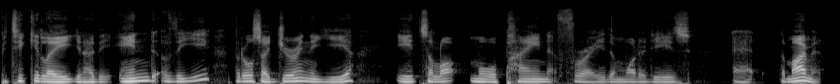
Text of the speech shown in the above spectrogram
particularly, you know, the end of the year, but also during the year, it's a lot more pain free than what it is at the moment.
